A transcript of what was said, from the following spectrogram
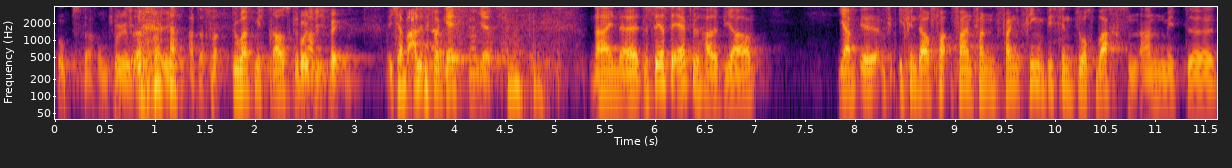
Ups, darum. Entschuldigung. ah, das war, du hast mich draus Ich wollte dich wecken. Ich habe alles vergessen jetzt. Nein, äh, das erste Apple-Halbjahr, ja, äh, ich finde auch, fang, fang, fang, fing ein bisschen durchwachsen an mit äh,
